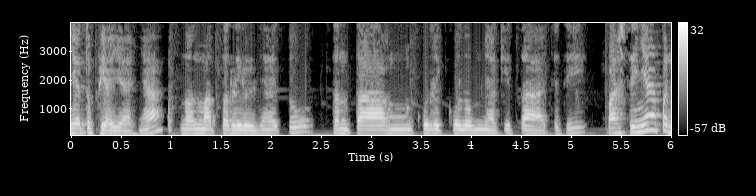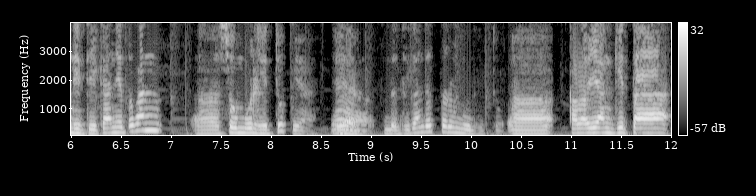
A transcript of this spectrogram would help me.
Materialnya itu biayanya, non materialnya itu tentang kurikulumnya kita. Jadi pastinya pendidikan itu kan eh, seumur hidup ya. Ya, Iya. pendidikan itu seumur hidup. Eh, kalau yang kita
